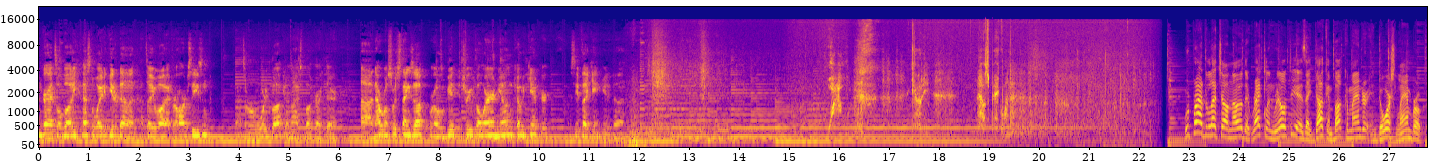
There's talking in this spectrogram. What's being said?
Congrats, old buddy. That's the way to get her done. I'll tell you what, after a hard season, that's a rewarding buck and a nice buck right there. Uh, now we're going to switch things up. We're going to get the tree with old Aaron Young and Cody Kempker and see if they can't get it done. Wow. Cody, that was a big one. We're proud to let y'all know that Reckland Realty is a Duck and Buck Commander endorsed land broker.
